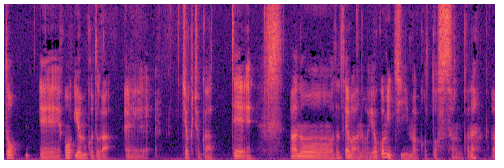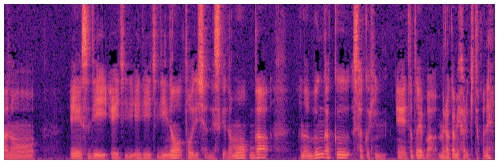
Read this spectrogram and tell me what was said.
と、えを読むことが、えちょくちょくあってあの例えばあの横道誠さんかな。あの ASD、ADHD の当事者ですけどもがあの文学作品、え例えば村上春樹とかね。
